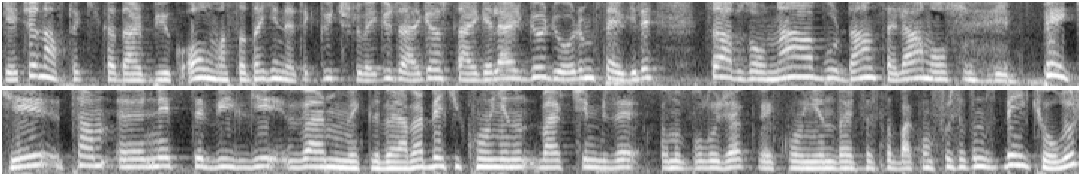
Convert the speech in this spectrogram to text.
geçen haftaki kadar büyük olmasa da yine de güçlü ve güzel göstergeler görüyorum sevgili Trabzon'a buradan selam olsun diyeyim. Peki tam e, net de bilgi vermemekle beraber belki Konya'nın Berkçin bize onu bulacak ve Konya'nın haritasına bakma fırsatımız belki olur.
